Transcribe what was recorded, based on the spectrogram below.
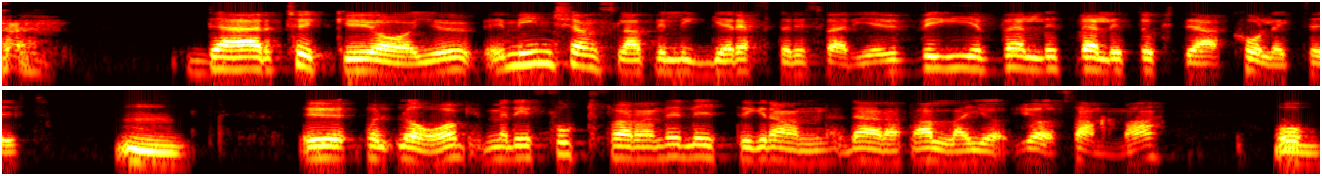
där tycker jag ju, i min känsla att vi ligger efter i Sverige. Vi är väldigt, väldigt duktiga kollektivt Mm. eh, på lag, men det är fortfarande lite grann där att alla gör, gör samma. Och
